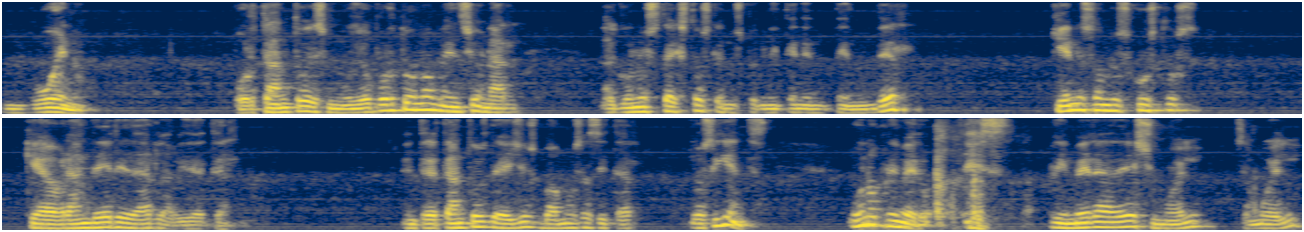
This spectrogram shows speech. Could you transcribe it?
bueno. Por tanto, es muy oportuno mencionar algunos textos que nos permiten entender quiénes son los justos que habrán de heredar la vida eterna. Entre tantos de ellos vamos a citar los siguientes. Uno primero es Primera de Samuel, Samuel,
